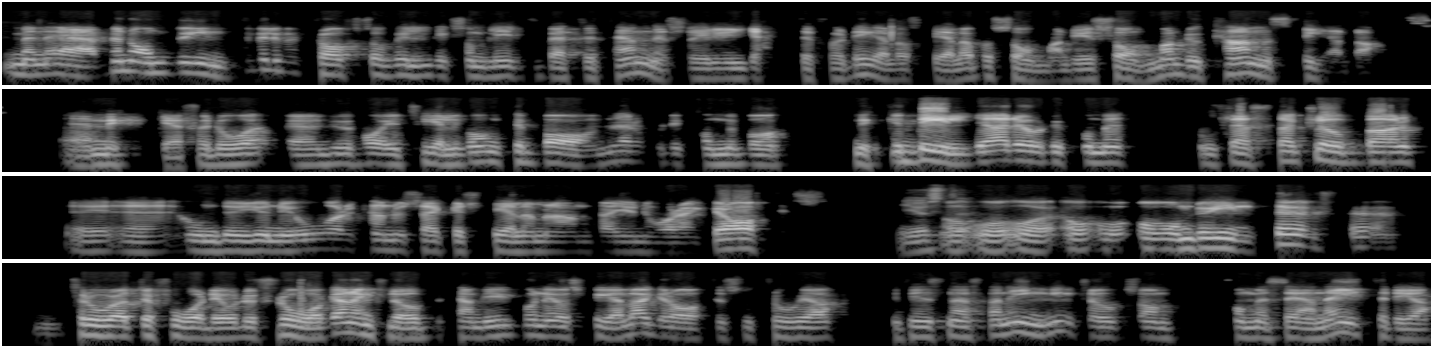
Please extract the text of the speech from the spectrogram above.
Men även om du inte vill bli proffs och vill liksom bli lite bättre tennis så är det en jättefördel att spela på sommaren. Det är ju sommaren du kan spela. Eh, mycket, för då eh, du har ju tillgång till banor och det kommer vara mycket billigare och det kommer de flesta klubbar, eh, om du är junior kan du säkert spela med andra juniorer gratis. Just och, och, och, och, om du inte tror att du får det och du frågar en klubb, kan vi gå ner och spela gratis, så tror jag det finns nästan ingen klubb som kommer säga nej till det,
